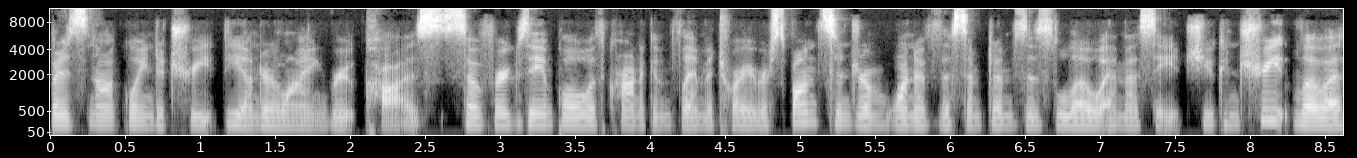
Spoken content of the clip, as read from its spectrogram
but it's not going to treat the underlying root cause. So, for example, with chronic inflammatory response syndrome, one of the symptoms is low MSH. You can treat low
